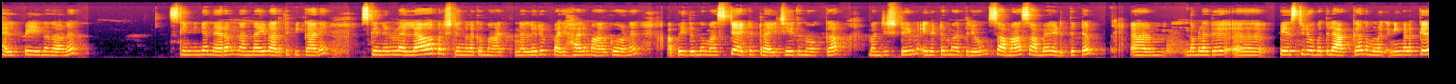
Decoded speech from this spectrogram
ഹെൽപ്പ് ചെയ്യുന്നതാണ്. സ്കിന്നിന്റെ നിറം നന്നായി വർദ്ധിപ്പിക്കാൻ സ്കിന്നിനുള്ള എല്ലാ പ്രശ്നങ്ങളൊക്കെ മാ നല്ലൊരു പരിഹാര മാർഗമാണ്. അപ്പോൾ ഇതൊന്ന് മസ്റ്റായിട്ട് ട്രൈ ചെയ്ത് നോക്കുക. മഞ്ചിഷ്ടയും ഇരട്ട മധുരവും സമാസമയം എടുത്തിട്ട് നമ്മളത് പേസ്റ്റ് രൂപത്തിലാക്കുക. നമ്മൾ നിങ്ങൾക്ക്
